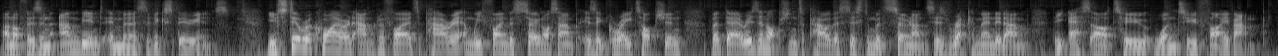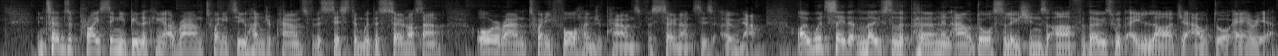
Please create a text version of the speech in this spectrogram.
and offers an ambient immersive experience. You'd still require an amplifier to power it, and we find the Sonos amp is a great option, but there is an option to power the system with Sonance's recommended amp, the SR2 125 amp. In terms of pricing, you'd be looking at around £2,200 for the system with the Sonos amp or around £2,400 for Sonance's own amp. I would say that most of the permanent outdoor solutions are for those with a larger outdoor area.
